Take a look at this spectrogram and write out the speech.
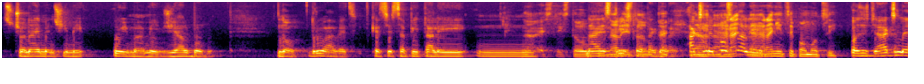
s čo najmenšími újmami, žiaľ Bohu. No, druhá vec. Keď ste sa pýtali mm, na S-listovku, na, S-listo, tak ďalej. Ak na, sme poslali, na hranice pomoci. Pozrite, ak sme,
